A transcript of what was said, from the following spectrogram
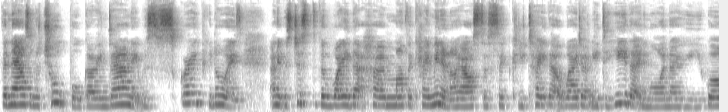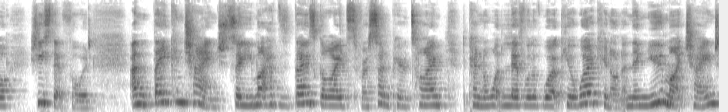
the nails on a chalkboard going down. It was scrapey noise and it was just the way that her mother came in and I asked her said could you take that away? I don't need to hear that anymore. I know who you are. She stepped forward and they can change. So you might have those guides for a certain period of time, depending on what level of work you're working on. And then you might change,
